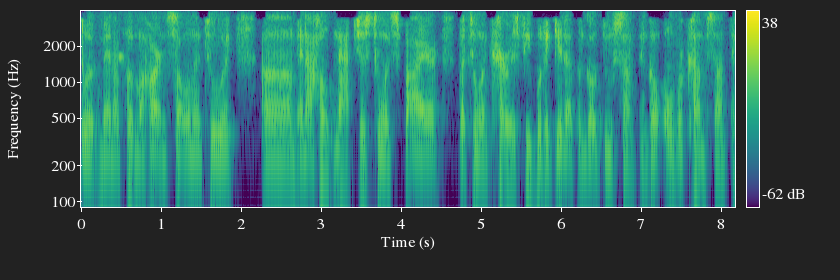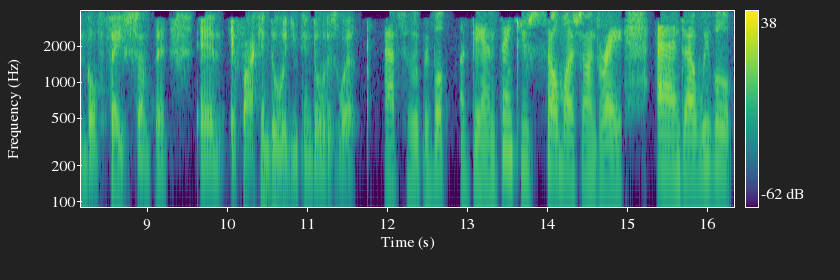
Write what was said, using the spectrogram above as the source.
book, man. I put my heart and soul into it. Um, and I hope not just to inspire, but to encourage people to get up and go do something, go overcome something, go face something. And if I can do it, you can do it as well. Absolutely. Well, again, thank you so much, Andre. And uh, we will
